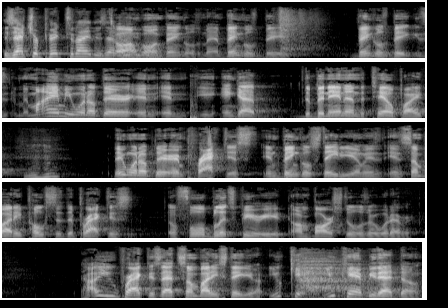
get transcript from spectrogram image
Is that your pick tonight? Is that? Oh, I'm going Bengals, man. Bengals big. Bengals big. Miami went up there and and, and got the banana and the tailpipe. Mm-hmm. They went up there and practiced in Bengal Stadium, and, and somebody posted the practice a full blitz period on bar stools or whatever. How you practice at somebody's stadium? You can't. You can't be that dumb.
